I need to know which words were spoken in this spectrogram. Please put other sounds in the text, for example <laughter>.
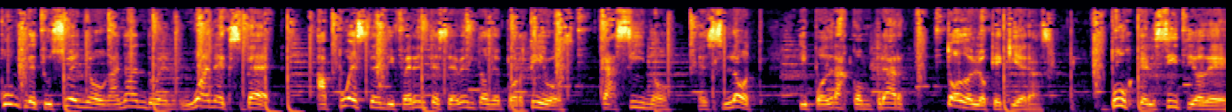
Cumple tu sueño ganando en OneXBet. Apuesta en diferentes eventos deportivos, casino, slot y podrás comprar todo lo que quieras. Busca el sitio de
